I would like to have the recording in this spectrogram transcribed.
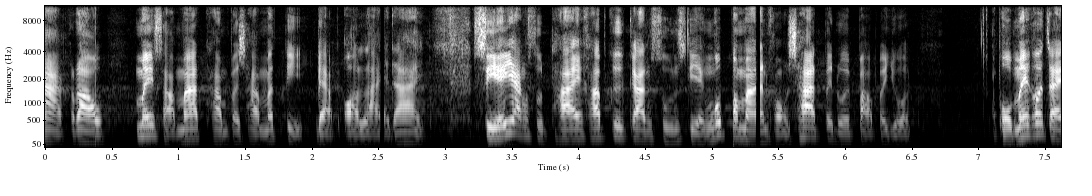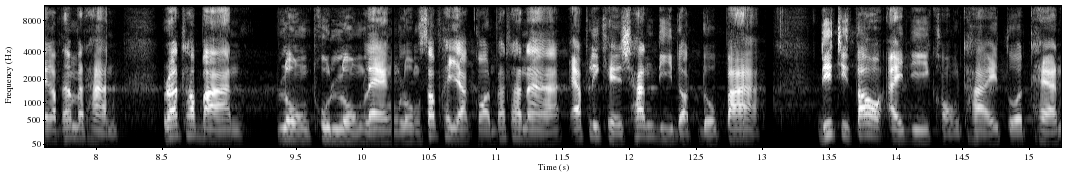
หากเราไม่สามารถทำประชามติแบบออนไลน์ได้ เสียอย่างสุดท้ายครับคือการสูญเสียงบประมาณของชาติไปโดยเปล่าประโยชน์ ผมไม่เข้าใจครับท่านประธาน รัฐบาล ลงทุนลงแรงลงทรัพยากรพัฒนาแอปพลิเคชัน d.dopa ดิจิ t a ล ID ของไทยตัวแทน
